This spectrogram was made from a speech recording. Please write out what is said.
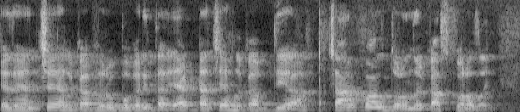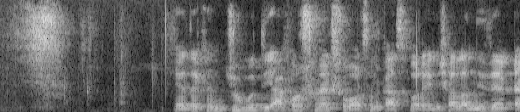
এ দেখেন, চেহেল কাপের উপকারিতা, একটা চেহেল কাপ দিয়া চার পাঁচ ধরনের কাজ করা যায়। এ দেখেন, যুবতী আকর্ষণ একশো পার্সেন্ট কাজ করে। ইনশাল্লাহ নিজে একটা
